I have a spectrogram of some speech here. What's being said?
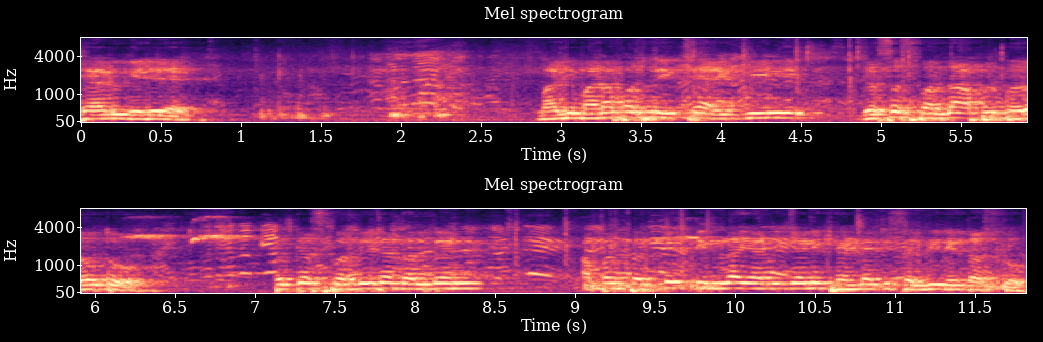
खेळाडू गेलेले आहेत. माझी मनापासून इच्छा आहे की जसं स्पर्धा आपण भरवतो तर त्या स्पर्धेच्या दरम्यान आपण प्रत्येक टीमला या ठिकाणी खेळण्याची संधी देत असतो.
